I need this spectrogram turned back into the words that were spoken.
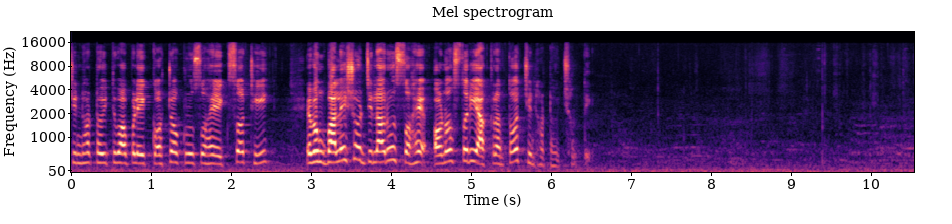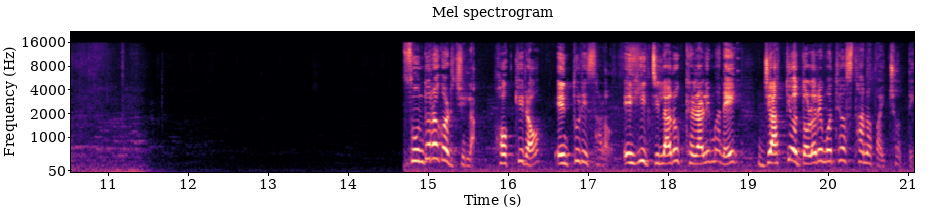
ଚିହ୍ନଟ ହୋଇଥିବା ବେଳେ କଟକରୁ ଶହେ ଏକଷଠି ଏବଂ ବାଲେଶ୍ୱର ଜିଲ୍ଲାରୁ ଶହେ ଅଣସ୍ତରି ଆକ୍ରାନ୍ତ ଚିହ୍ନଟ ହୋଇଛନ୍ତି ସୁନ୍ଦରଗଡ଼ ଜିଲ୍ଲା ହକିର ଏନ୍ତୁଡ଼ିଶାଳ ଏହି ଜିଲ୍ଲାରୁ ଖେଳାଳିମାନେ ଜାତୀୟ ଦଳରେ ମଧ୍ୟ ସ୍ଥାନ ପାଇଛନ୍ତି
